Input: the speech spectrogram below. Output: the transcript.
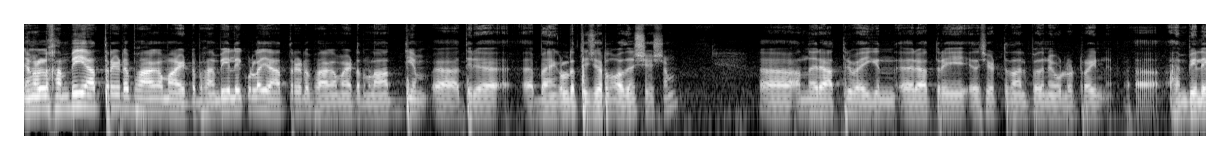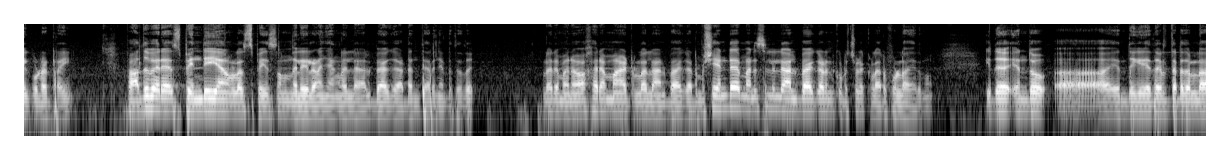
ഞങ്ങൾ ഹംപി യാത്രയുടെ ഭാഗമായിട്ട് ഹംപിയിലേക്കുള്ള യാത്രയുടെ ഭാഗമായിട്ട് നമ്മൾ ആദ്യം തിരു ബാംഗ്ലൂർ എത്തിച്ചേർന്നു. അതിനുശേഷം അന്ന് രാത്രി വൈകുന്ന രാത്രി ഏകദേശം എട്ട് നാൽപ്പതിനേ ഉള്ളൂ ട്രെയിൻ ഹംപിയിലേക്കുള്ള ട്രെയിൻ. അപ്പോൾ അതുവരെ സ്പെൻഡ് ചെയ്യാനുള്ള സ്പേസ് എന്ന നിലയിലാണ് ഞങ്ങൾ ലാൽബാഗ് ഗാർഡൻ തിരഞ്ഞെടുത്തത്. വളരെ മനോഹരമായിട്ടുള്ള ലാൽബാഗ് ഗാർഡൻ. പക്ഷേ എന്റെ മനസ്സിൽ ലാൽബാഗ് ഗാർഡൻ കുറച്ചുകൂടെ കളർഫുള്ളായിരുന്നു. ഇത് എന്തോ എന്തെങ്കിലും എന്ത് ഏതെങ്കിലും തരത്തിലുള്ള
